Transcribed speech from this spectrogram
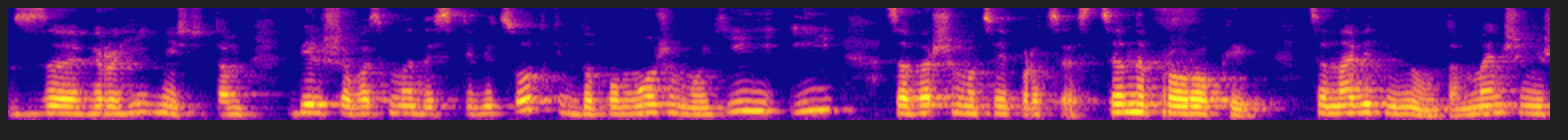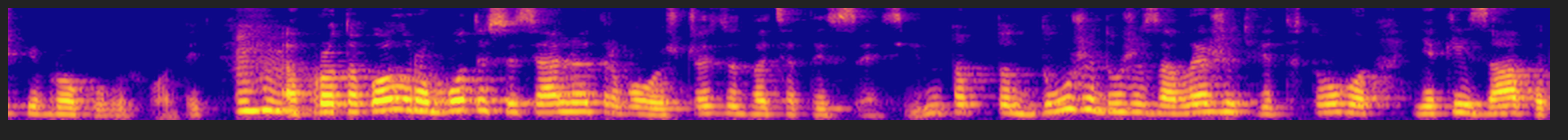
з вірогідністю там більше 80% допоможемо їй і завершимо цей процес. Це не про роки, це навіть ну там менше ніж півроку виходить. Мгм. А Протокол роботи з соціальною тривогою щось до 20 сесій. Ну тобто дуже дуже залежить від того, який запит,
